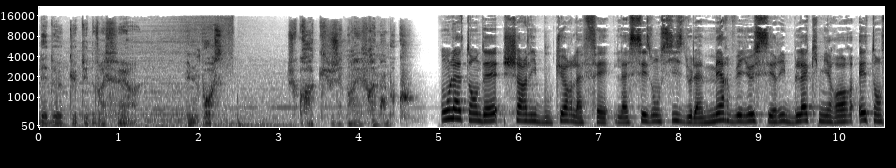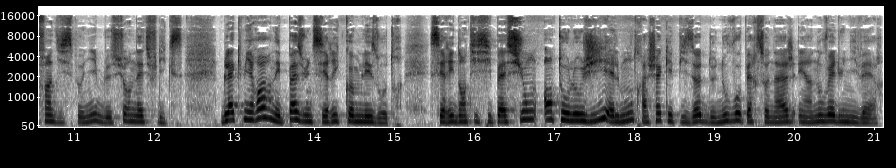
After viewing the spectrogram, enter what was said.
les deux que tu devrais faire une pause. Je crois que j'aimerais vraiment beaucoup. On l'attendait, Charlie Booker l'a fait. La saison 6 de la merveilleuse série Black Mirror est enfin disponible sur Netflix. Black Mirror n'est pas une série comme les autres. Série d'anticipation, anthologie, elle montre à chaque épisode de nouveaux personnages et un nouvel univers.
